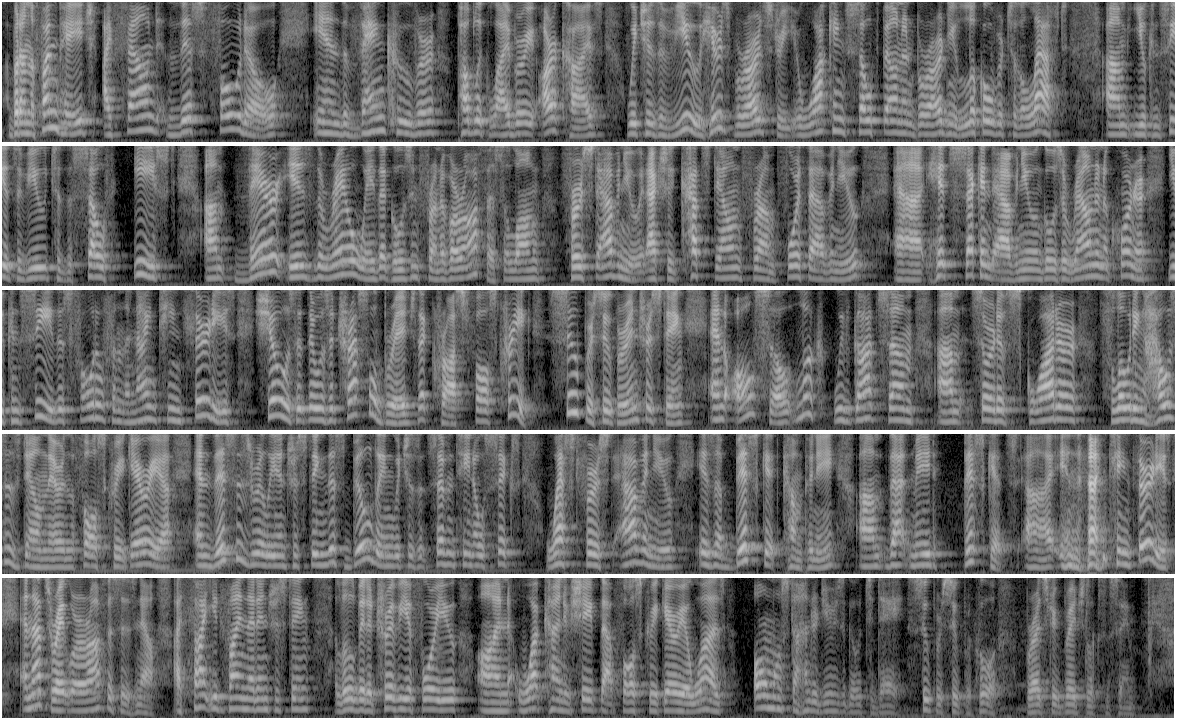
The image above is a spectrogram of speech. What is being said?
But on the fun page, I found this photo in the Vancouver Public Library archives, which is a view. Here's Burrard Street. You're walking southbound on Burrard and you look over to the left um, you can see it's a view to the southeast. Um, there is the railway that goes in front of our office along First Avenue. It actually cuts down from Fourth Avenue. Uh, hits Second Avenue and goes around in a corner, you can see this photo from the 1930s shows that there was a trestle bridge that crossed False Creek. Super, super interesting. And also, look, we've got some um, sort of squatter floating houses down there in the False Creek area. And this is really interesting. This building, which is at 1706 West First Avenue, is a biscuit company um, that made biscuits uh, in the 1930s. And that's right where our office is now. I thought you'd find that interesting. A little bit of trivia for you on what kind of shape that False Creek area was almost 100 years ago today. Super, super cool. Burrard Street Bridge looks the same.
